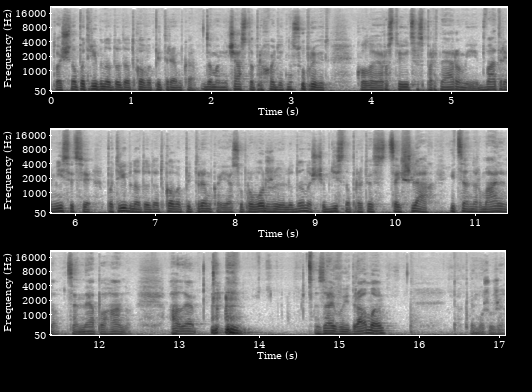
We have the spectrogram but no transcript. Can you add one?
точно потрібна додаткова підтримка. До мене часто приходять на супровід, коли розстаються з партнером, і 2-3 місяці потрібна додаткова підтримка. Я супроводжую людину, щоб дійсно пройти цей шлях. І це нормально, це непогано. Але зайвої драми. Так, не можу вже.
